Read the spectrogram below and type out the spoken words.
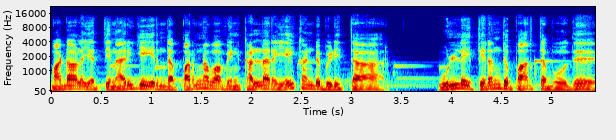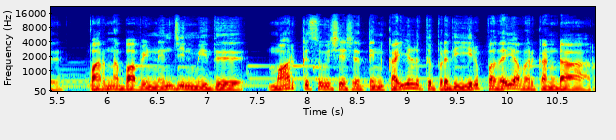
மடாலயத்தின் அருகே இருந்த பர்ணபாவின் கல்லறையை கண்டுபிடித்தார். உள்ளே திறந்து பார்த்தபோது பர்ணபாவின் நெஞ்சின் மீது மார்க்கு சுவிசேஷத்தின் கையெழுத்து பிரதி இருப்பதை அவர் கண்டார்.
